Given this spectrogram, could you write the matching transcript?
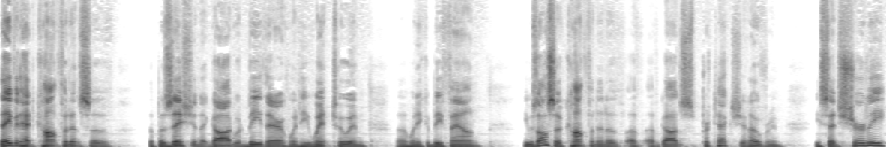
David had confidence of the position that God would be there when he went to him, uh, when he could be found. He was also confident of, of, of God's protection over him. He said, Surely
